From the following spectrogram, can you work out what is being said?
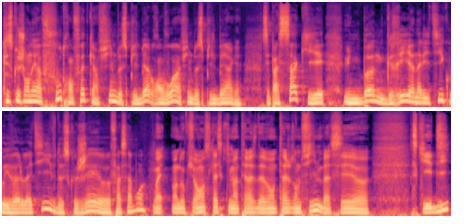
Qu'est-ce que j'en ai à foutre en fait qu'un film de Spielberg renvoie un film de Spielberg? C'est pas ça qui est une bonne grille analytique ou évaluative de ce que j'ai euh, face à moi. Ouais, en l'occurrence, là, ce qui m'intéresse davantage dans le film, bah, c'est euh, ce qui est dit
